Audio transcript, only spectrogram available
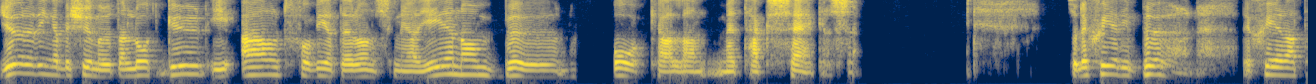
Gör er inga bekymmer utan låt Gud i allt få veta er önskningar genom bön, åkallan med tacksägelse. Så det sker i bön. Det sker att,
